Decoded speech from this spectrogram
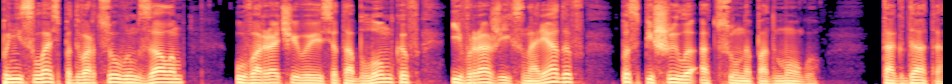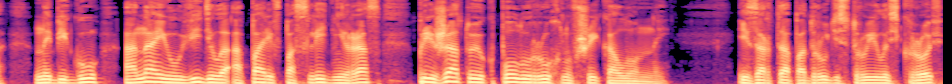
понеслась по дворцовым залам, уворачиваясь от обломков и вражьих снарядов, поспешила отцу на подмогу. Тогда-то, на бегу, она и увидела Апари в последний раз, прижатую к полу рухнувшей колонной. Изо рта подруги струилась кровь,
